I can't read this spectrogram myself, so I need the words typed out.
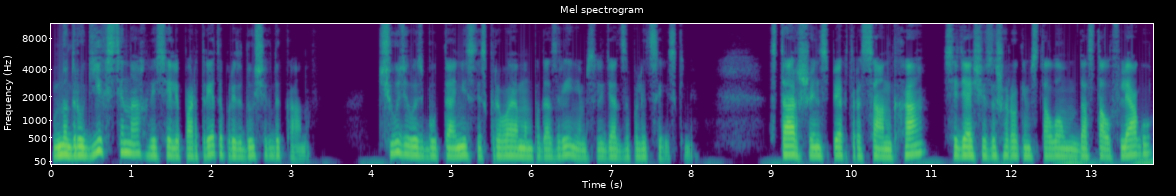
На других стенах висели портреты предыдущих деканов. Чудилось, будто они с нескрываемым подозрением следят за полицейскими. Старший инспектор Сангха, сидящий за широким столом, достал флягу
